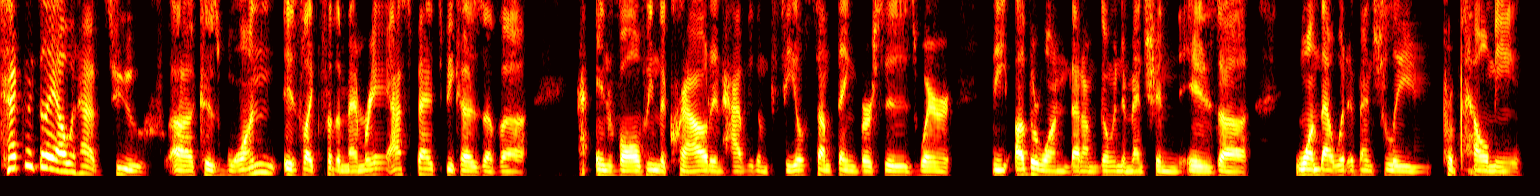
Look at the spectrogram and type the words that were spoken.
Technically, I would have two, because uh, one is like for the memory aspect because of uh, involving the crowd and having them feel something, versus where the other one that I'm going to mention is uh, one that would eventually propel me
